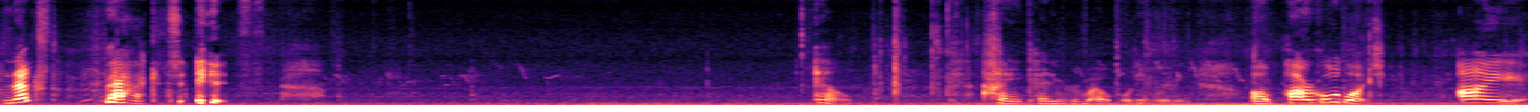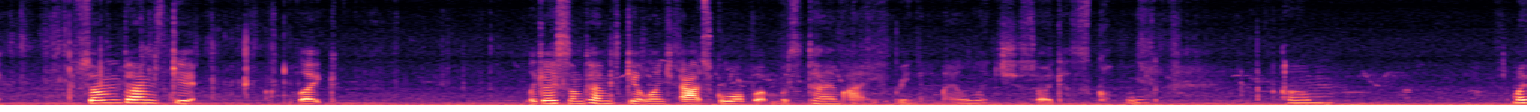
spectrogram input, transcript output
the next fact is. Oh. I can't even remember my own handwriting. Um, hot or cold lunch. I sometimes get like like I sometimes get lunch at school, but most of the time I bring my own lunch, so I guess it's cold. Um, my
